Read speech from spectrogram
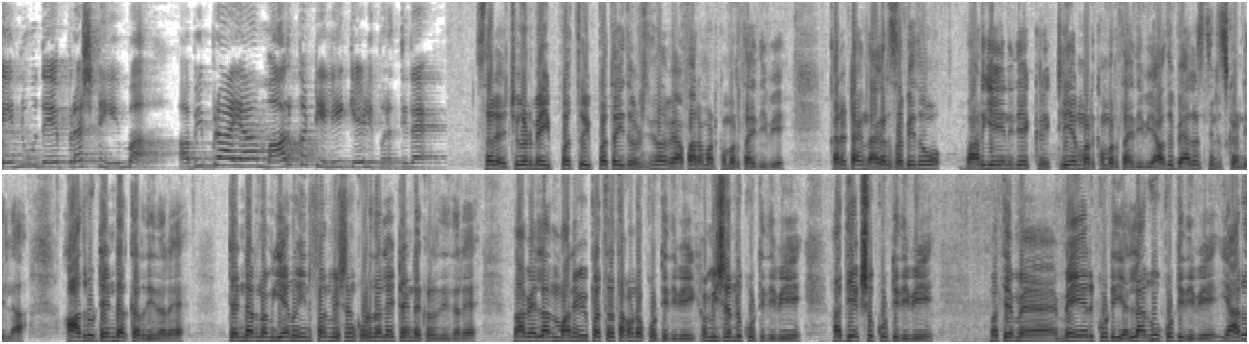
ಎನ್ನುವುದೇ ಪ್ರಶ್ನೆ ಎಂಬ ಅಭಿಪ್ರಾಯ ಮಾರುಕಟ್ಟೆಯಲ್ಲಿ ಕೇಳಿಬರುತ್ತಿದೆ. ಸರ್, ಹೆಚ್ಚು ಕಡಿಮೆ ಇಪ್ಪತ್ತು, ಇಪ್ಪತ್ತೈದು ವರ್ಷದಿಂದ ವ್ಯಾಪಾರ ಮಾಡ್ಕೊಂಡು ಬರ್ತಾ ಇದ್ದೀವಿ. ಕರೆಕ್ಟಾಗಿ ನಗರಸಭೆದು ಬಾಡಿಗೆ ಏನಿದೆ ಕ್ಲಿಯರ್ ಮಾಡ್ಕೊಂಡು ಬರ್ತಾ ಇದ್ದೀವಿ. ಯಾವುದು ಬ್ಯಾಲೆನ್ಸ್ ನಿಲ್ಲಿಸ್ಕೊಂಡಿಲ್ಲ ಆದರೂ ಟೆಂಡರ್ ಕರೆದಿದ್ದಾರೆ. ಟೆಂಡರ್ ನಮಗೇನು ಇನ್ಫಾರ್ಮೇಷನ್ ಕೊಡದಲ್ಲೇ ಟೆಂಡರ್ ಕರೆದಿದ್ದಾರೆ. ನಾವೆಲ್ಲ ಮನವಿ ಪತ್ರ ತಗೊಂಡೋಗಿ ಕೊಟ್ಟಿದ್ದೀವಿ ಕಮಿಷನ್ರು ಕೊಟ್ಟಿದ್ದೀವಿ, ಅಧ್ಯಕ್ಷರು ಕೊಟ್ಟಿದ್ದೀವಿ, ಮತ್ತು ಮೇ, ಮೇಯರ್ ಕೊಟ್ಟು, ಎಲ್ಲರಿಗೂ ಕೊಟ್ಟಿದ್ದೀವಿ. ಯಾರೂ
